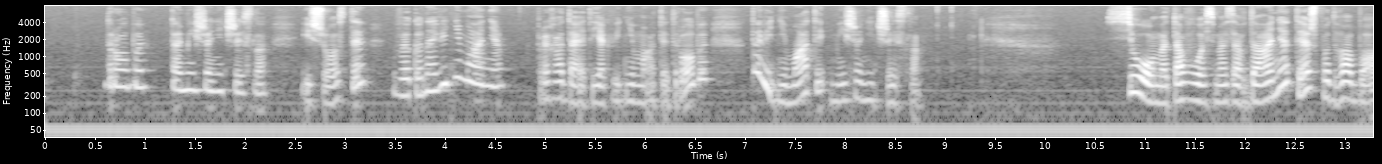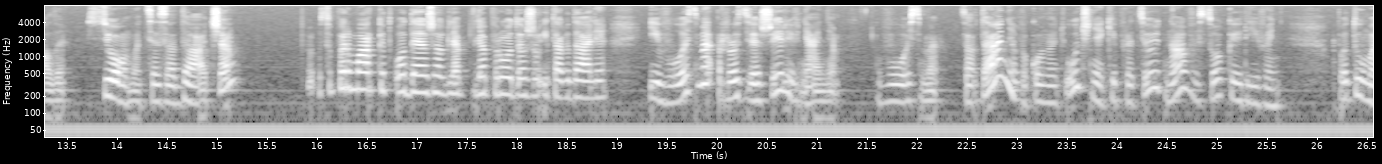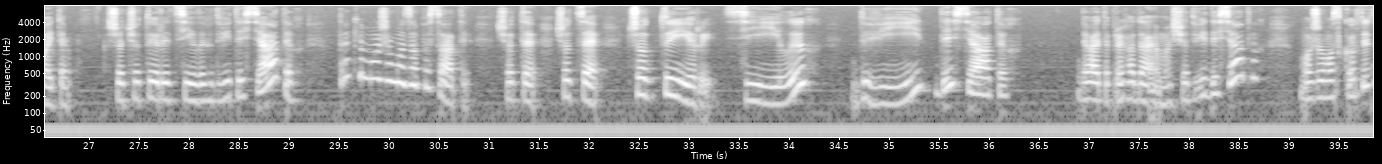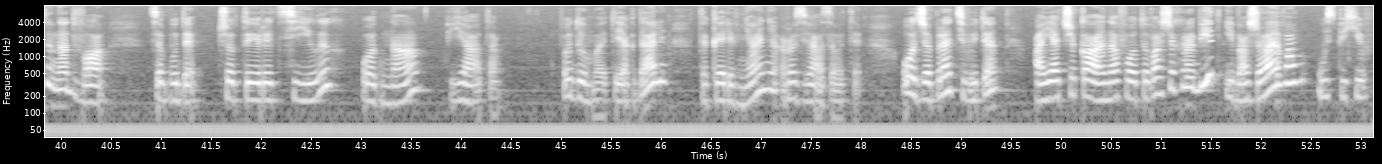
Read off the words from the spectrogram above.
дроби та мішані числа. І шосте виконай віднімання. Пригадайте, як віднімати дроби та віднімати мішані числа. Сьоме та восьме завдання теж по 2 бали. Сьоме це задача, супермаркет, одежа для, для продажу і так далі. І восьме розв'яжи рівняння. Восьме завдання виконують учні, які працюють на високий рівень. Подумайте, що 4,2 так і можемо записати, що, те, що це 4,2. Давайте пригадаємо, що 2 десятих можемо скоротити на 2. Це буде 4,1 п'ята. Подумайте, як далі таке рівняння розв'язувати. Отже, працюйте, а я чекаю на фото ваших робіт і бажаю вам успіхів!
